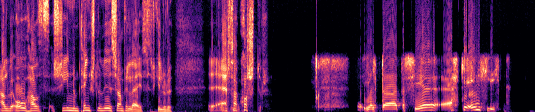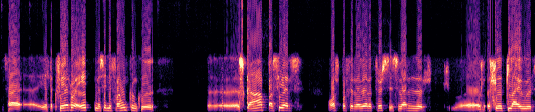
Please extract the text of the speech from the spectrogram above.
alveg óháð sínum tengslum við samfélagið, skiluru er það kostur? Ég held að þetta sé ekki einhlýtt. Það, ég held að hver og einn með sinni framgöngu uh, skapar sér orðspár fyrir að vera trössinsverður, uh, hlutlægur,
